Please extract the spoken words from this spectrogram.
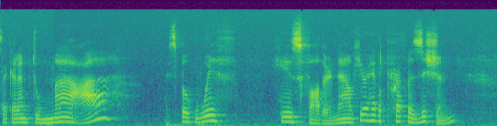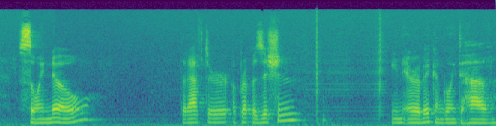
تكلمت مع I spoke with his father. Now here I have a preposition, so I know that after a preposition in Arabic I'm going to have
